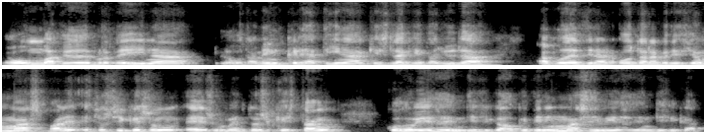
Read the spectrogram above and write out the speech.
luego un batido de proteína, luego también creatina, que es la que te ayuda a poder tirar otra repetición más, ¿vale? Estos sí que son eh, suplementos que están con evidencia científica o que tienen más evidencia científica.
